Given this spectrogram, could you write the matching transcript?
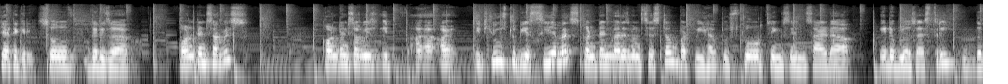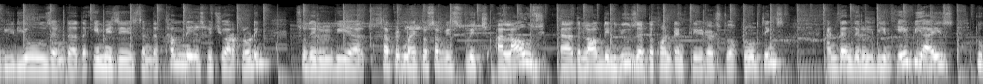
category. So there is a content service. Content service it it used to be a cms content management system but we have to store things inside a aws s3 the videos and the, the images and the thumbnails which you are uploading. So there will be a separate microservice which allows uh, the logged in user the content creators to upload things. And then there will be apis to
